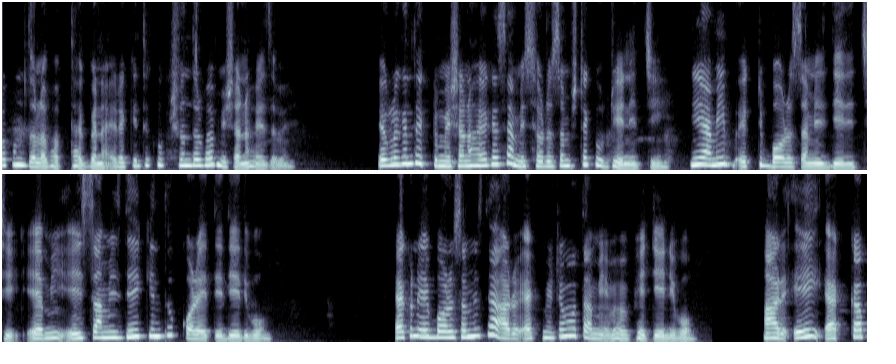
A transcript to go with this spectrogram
রকম দোলাভাব থাকবে না। এটা কিন্তু খুব সুন্দরভাবে মেশানো হয়ে যাবে। এগুলো কিন্তু একটু মেশানো হয়ে গেছে, আমি ছোটো চামচটাকে উঠিয়ে নিচ্ছি। নিয়ে আমি একটি বড় চামচ দিয়ে দিচ্ছি। আমি এই চামচ দিয়ে কিন্তু কড়াইতে দিয়ে দিব। এখন এই বড় চামচ দিয়ে আরও এক মিনিটের মতো আমি এভাবে ফেটিয়ে নিব। আর এই এক কাপ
